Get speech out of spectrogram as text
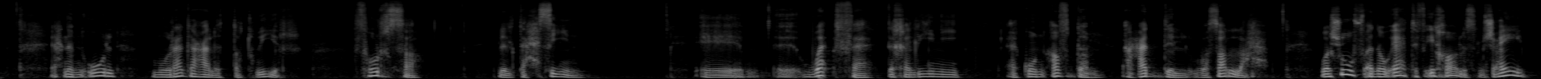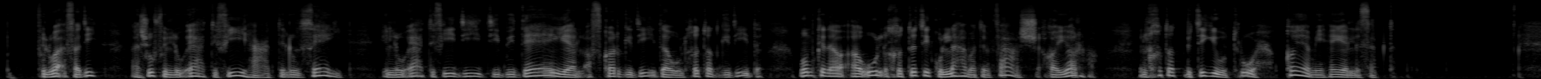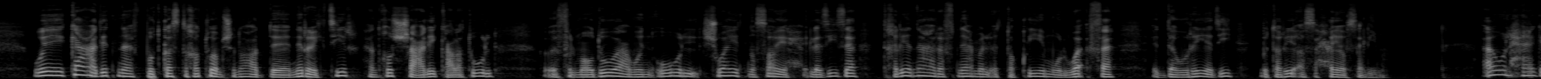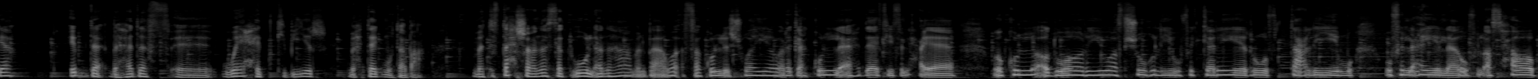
إحنا بنقول مراجعة للتطوير فرصة للتحسين آه، آه، وقفة تخليني أكون أفضل أعدل وأصلح. وأشوف أنا وقعت في إيه خالص مش عيب. في الوقفة دي أشوف اللي وقعت فيه هعدله إزاي اللي وقعت فيه دي دي بداية لأفكار جديدة والخطط جديدة. ممكن أقول خطتي كلها ما تنفعش أغيرها. الخطط بتيجي وتروح قيمي هي اللي ثابتة. وكعادتنا في بودكاست خطوة مش هنقعد نرغي كتير هنخش عليك على طول في الموضوع ونقول شوية نصايح لذيذة تخلينا نعرف نعمل التقييم والوقفة الدورية دي بطريقة صحية وسليمة. أول حاجة ابدأ بهدف آه، واحد كبير محتاج متابعة. ما تفتحش على نفسك تقول أنا هعمل بقى وقفة كل شوية وراجع كل أهدافي في الحياة وكل أدواري وفي شغلي وفي ال career وفي التعليم وفي العيلة وفي الأصحاب.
